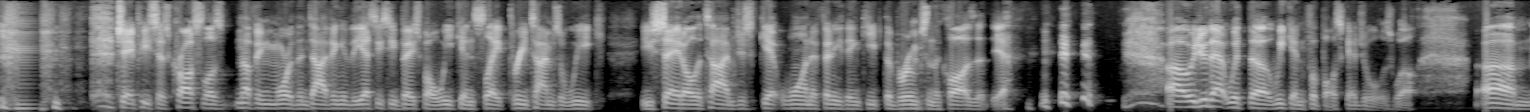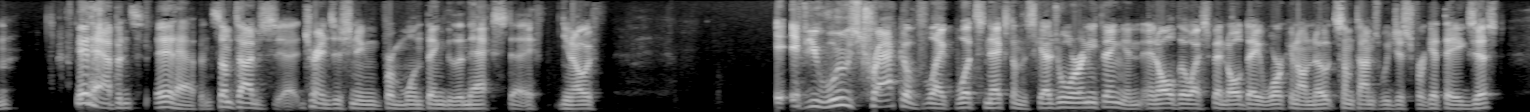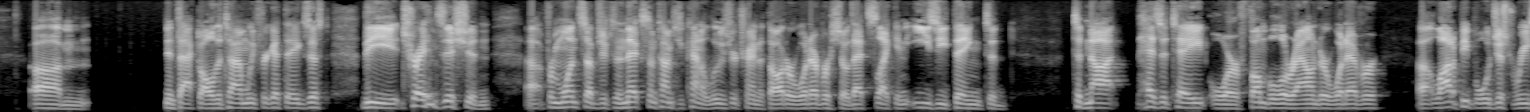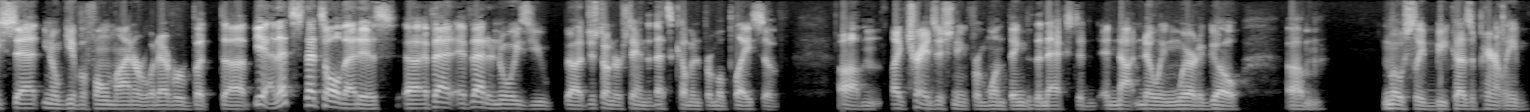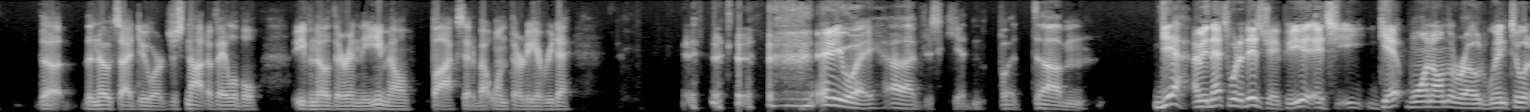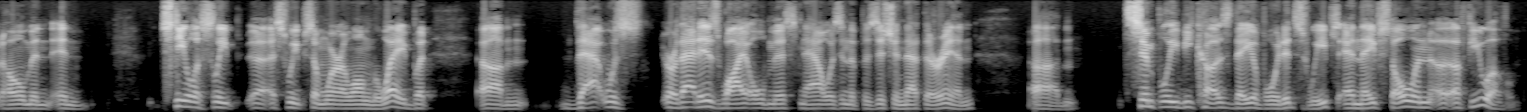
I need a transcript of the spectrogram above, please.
JP says Crosslow's nothing more than diving into the SEC baseball weekend slate three times a week. You say it all the time. Just get one. If anything, keep the brooms in the closet. Yeah. uh, we do that with the weekend football schedule as well. Um, it happens. It happens. Sometimes uh, transitioning from one thing to the next. Uh, if you know, if if you lose track of like what's next on the schedule or anything, and and although I spend all day working on notes, sometimes we just forget they exist. Um, in fact, all the time we forget they exist. The transition uh, from one subject to the next, sometimes you kind of lose your train of thought or whatever. So that's like an easy thing to to not hesitate or fumble around or whatever. Uh, a lot of people will just reset, you know, give a phone line or whatever. But uh, yeah, that's that's all that is. Uh, if that if that annoys you, uh, just understand that that's coming from a place of um, like transitioning from one thing to the next and, and not knowing where to go. Um, mostly because apparently the the notes I do are just not available, even though they're in the email box at about 1.30 every day. anyway, uh, just kidding. But um, yeah, I mean that's what it is, JP. It's get one on the road, win two at home, and and steal a sleep uh, a sweep somewhere along the way. But um, that was or that is why Ole Miss now is in the position that they're in. Um, simply because they avoided sweeps and they've stolen a, a few of them.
